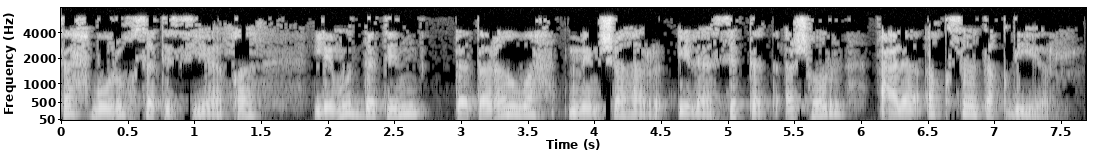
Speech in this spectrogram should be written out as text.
سحب رخصة السياقة لمدة تتراوح من شهر إلى ستة أشهر على أقصى تقدير.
